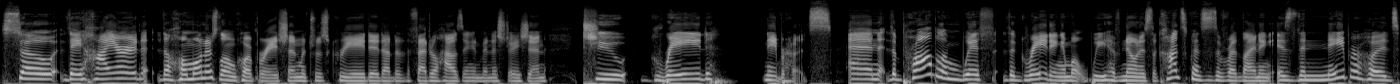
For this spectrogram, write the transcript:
So they hired the Homeowners Loan Corporation, which was created under the Federal Housing Administration, to grade neighborhoods. And the problem with the grading and what we have known as the consequences of redlining is the neighborhoods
